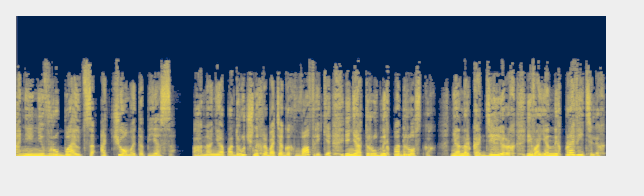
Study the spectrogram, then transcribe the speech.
Они не врубаются, о чем эта пьеса. Она не о подручных работягах в Африке и не о трудных подростках, не о наркодилерах и военных правителях,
